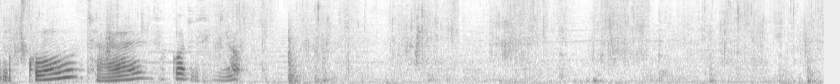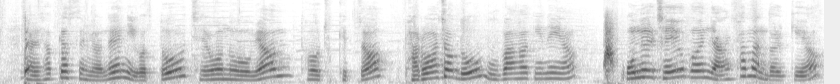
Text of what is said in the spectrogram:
넣고 잘 섞어주세요. 잘 섞였으면 이것도 재워놓으면 더 좋겠죠? 바로 하셔도 무방하긴 해요. 오늘 제육은 양파만 넣을게요.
